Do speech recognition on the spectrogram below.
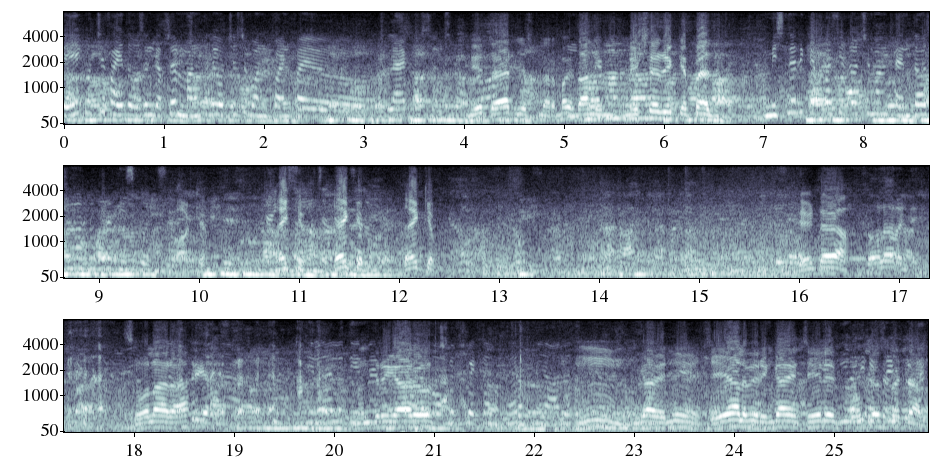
డేకి వచ్చి ఫైవ్ థౌసండ్ కప్స్ మంత్లీ వచ్చేసి వన్ పాయింట్ ఫైవ్ ల్యాక్ వస్తుంది. సార్ మీరు తయారు చేస్తున్నారు దాని మెషినరీ కెపాసిటీ మిషనరీ కెపాసిటీ వచ్చి మనం టెన్ థౌసండ్ వరకు కూడా తీసుకోవచ్చు. Sir okay thank you thank you thank you ఏంటయ్యా సోలార్? అండి సోలారా మంత్రి గారు. ఇంకా అవన్నీ చేయాలి మీరు ఇంకా ఏం చేయలేదు. ఫోకస్ పెట్టాలి.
